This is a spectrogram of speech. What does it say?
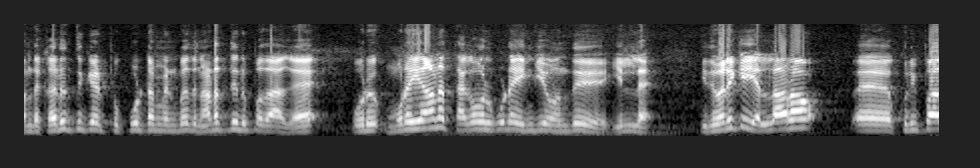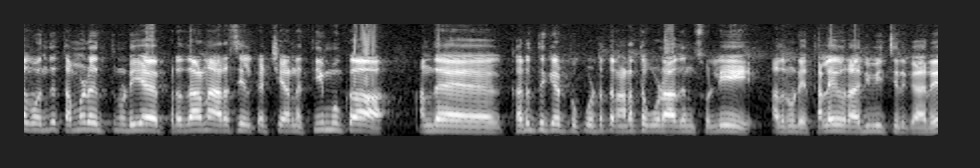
அந்த கருத்து கேட்பு கூட்டம் என்பது நடத்திருப்பதாக ஒரு முறையான தகவல் கூட எங்கேயும் வந்து இல்லை. இது வரைக்கும் எல்லாரும் குறிப்பாக வந்து தமிழகத்தினுடைய பிரதான அரசியல் கட்சியான திமுக அந்த கருத்து கேட்பு கூட்டத்தை நடத்தக்கூடாதுன்னு சொல்லி அதனுடைய தலைவர் அறிவிச்சிருக்காரு.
